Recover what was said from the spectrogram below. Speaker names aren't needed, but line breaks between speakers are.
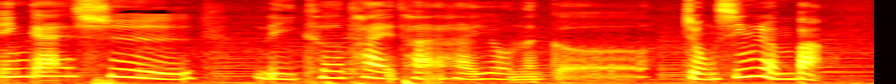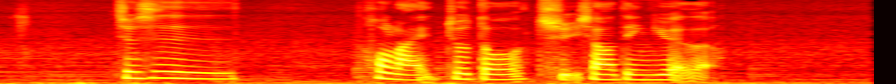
应该是理科太太还有那个囧星人吧就是后来就都取消订阅了。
